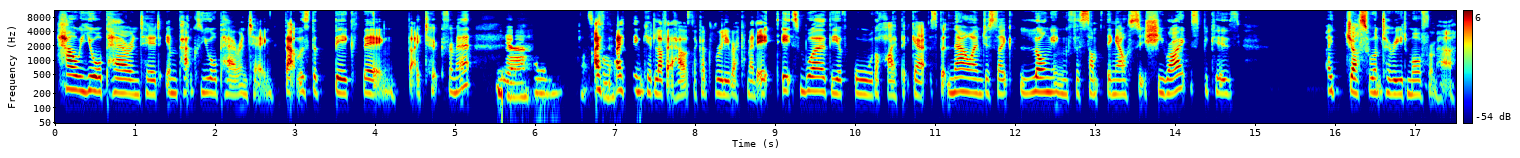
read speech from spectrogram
how your parented impacts your parenting. That was the big thing that i took from it. Yeah, um, I, cool. I think you'd love it house like i'd really recommend it it's worthy of all the hype it gets but now i'm just like longing for something else that she writes because i just want to read more from her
